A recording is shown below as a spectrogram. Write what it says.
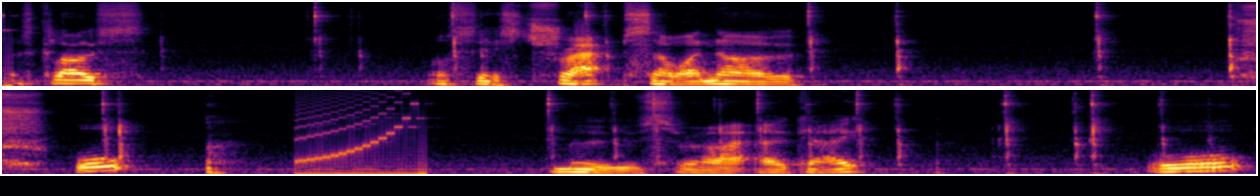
that's close. What's this? Trap, so I know. Oh, moves. Right, okay. Oh,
